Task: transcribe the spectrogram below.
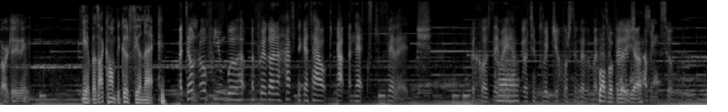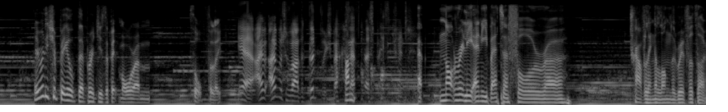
Stargazing. Yeah, but that can't be good for your neck. I don't know if you will, if we're going to have to get out at the next village, because they may Uh, have built a bridge across the river. But there's a probably, village yes. coming soon. They really should build their bridges a bit more um thoughtfully. Yeah, I, I would have rather good bridge back as Um, that first place. I. Uh, not really any better for uh, traveling along the river, though.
